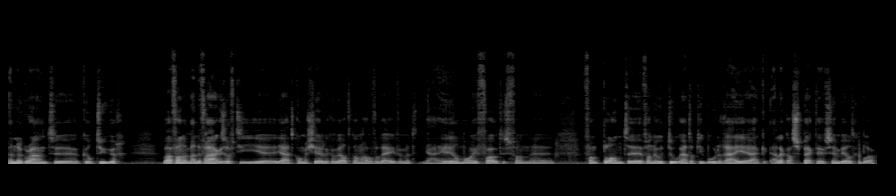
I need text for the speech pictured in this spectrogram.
underground eh, cultuur. Waarvan het maar de vraag is of die ja, het commerciële geweld kan overleven. Met ja, heel mooie foto's van, van planten, van hoe het toegaat op die boerderijen. Elk aspect heeft ze in beeld gebracht.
